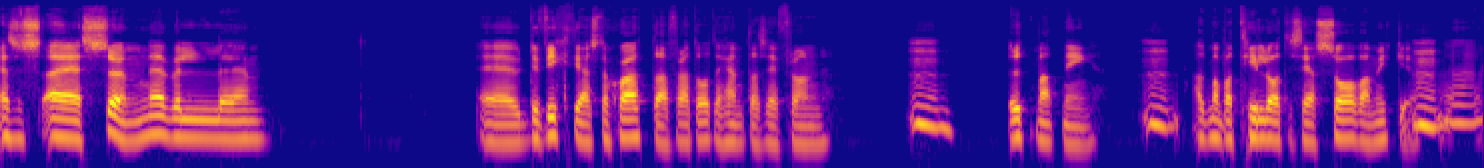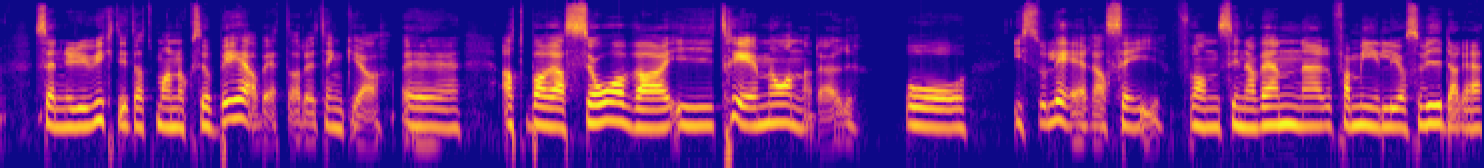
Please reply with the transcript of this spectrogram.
Alltså, äh, sömn är väl eh, eh, det viktigaste att sköta för att återhämta sig från Mm. utmattning. Mm. Att man bara tillåter sig att sova mycket. Mm. Sen är det ju viktigt att man också bearbetar det, tänker jag. Eh, att bara sova i tre månader och isolera sig från sina vänner, familj och så vidare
